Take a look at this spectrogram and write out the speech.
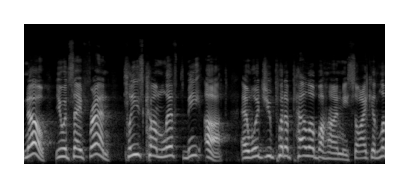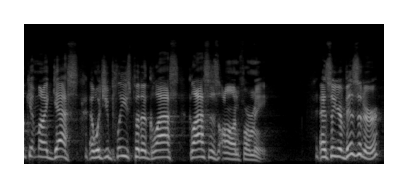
No, you would say, Friend, please come lift me up and would you put a pillow behind me so I could look at my guests? And would you please put a glass glasses on for me? And so your visitor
